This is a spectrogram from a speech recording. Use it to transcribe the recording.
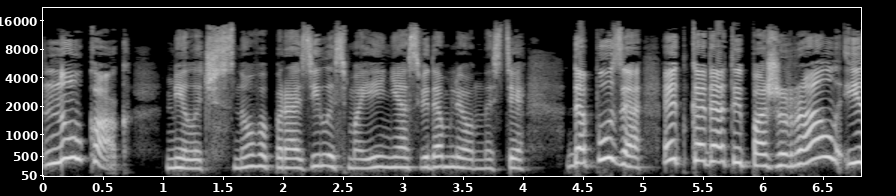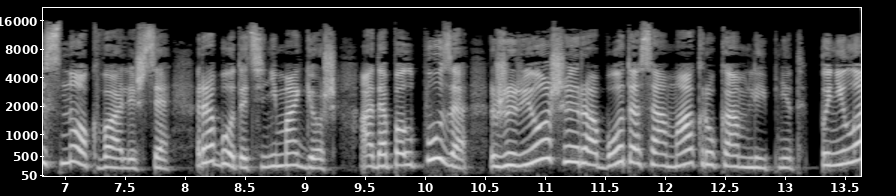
«Ну как?» — мелочь снова поразилась моей неосведомленности. «Да пузо — это когда ты пожрал и с ног валишься, работать не могешь, а до полпуза жрешь и работа сама к рукам липнет. Поняла?»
